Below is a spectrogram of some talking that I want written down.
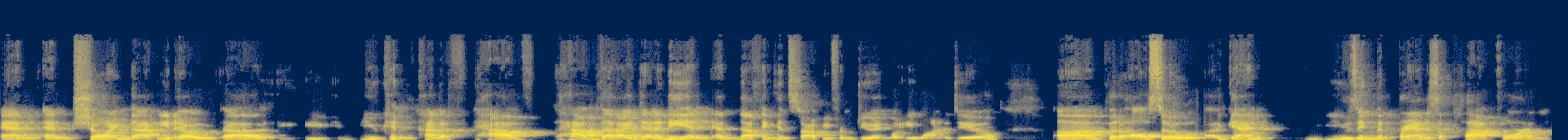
and and showing that you know uh, you, you can kind of have have that identity and, and nothing can stop you from doing what you want to do um, but also again using the brand as a platform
